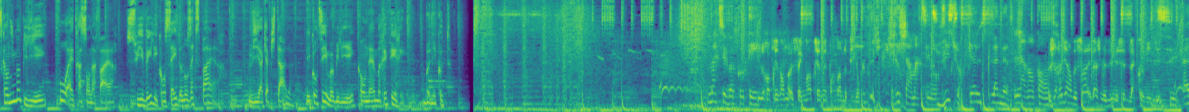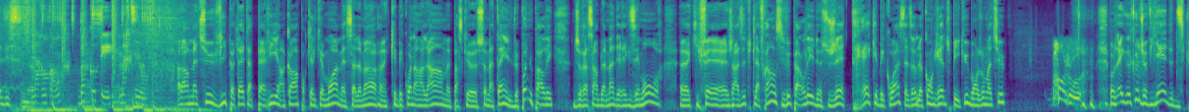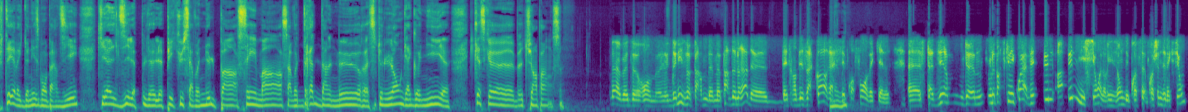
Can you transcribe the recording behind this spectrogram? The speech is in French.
Parce qu'en immobilier, pour être à son affaire, suivez les conseils de nos experts. Via Capital, les courtiers immobiliers qu'on aime référer. Bonne écoute. Mathieu Bocoté, Il représente un segment très important de l'opinion publique. Richard Martineau. Tu vis sur quelle planète? La rencontre. Je regarde ça et là, je me dis, mais c'est de la comédie. C'est hallucinant. La rencontre. Bocoté, Martineau. Alors, Mathieu vit peut-être à Paris encore pour quelques mois, mais ça demeure un Québécois dans l'âme parce que ce matin, il veut pas nous parler du rassemblement d'Éric Zemmour euh, qui fait jaser toute la France. Il veut parler d'un sujet très québécois, c'est-à-dire le congrès du PQ. Bonjour, Mathieu. Bonjour. Écoute, je viens de discuter avec Denise Bombardier, qui elle dit le, le, le PQ, ça va nulle part, c'est mort, ça va drette dans le mur, c'est une longue agonie. Qu'est-ce que euh, tu en penses? Euh, ben, de- on me- Denise me, par- me pardonnera d'être en désaccord Ben assez oui. profond avec elle. Euh, C'est-à-dire que le Parti québécois avait une, a une mission à l'horizon des prochaines élections,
